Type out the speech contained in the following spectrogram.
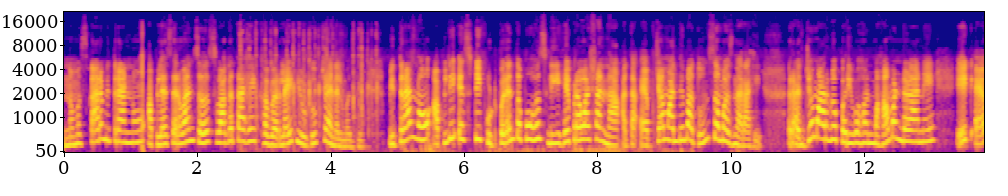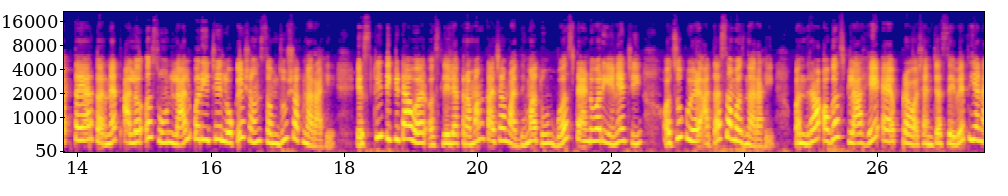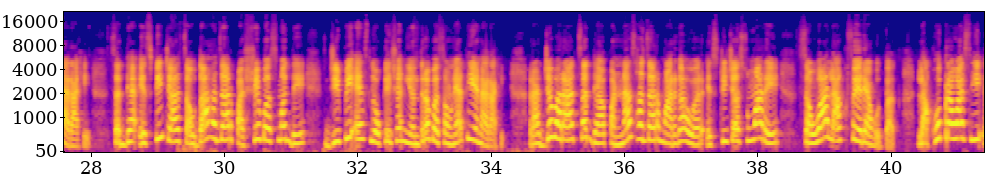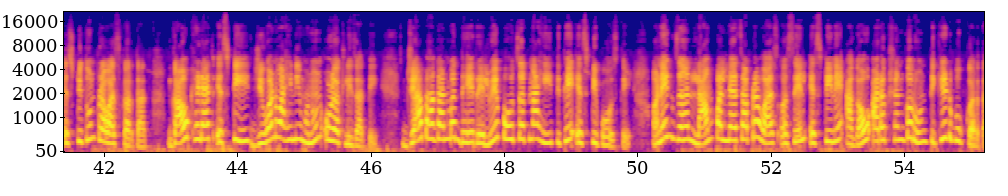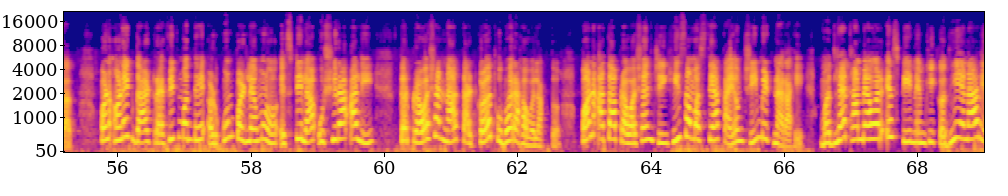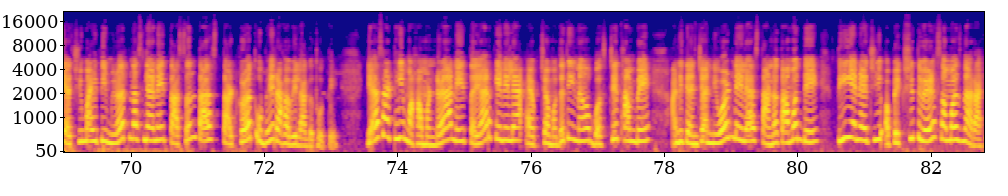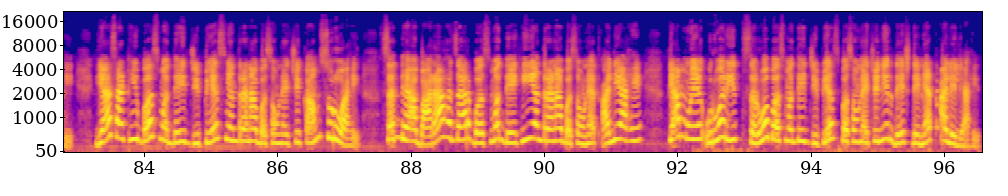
नमस्कार मित्रांनो आपल्या सर्वांचं स्वागत आहे खबर लाइट यूट्यूब चॅनलमध्ये. मित्रांनो आपली एस टी कुठपर्यंत पोहोचली हे प्रवाशांना आता ॲपच्या माध्यमातून समजणार आहे. राज्य मार्ग परिवहन महामंडळाने एक ॲप तयार करण्यात आलं असून लालपरीचे लोकेशन समजू शकणार आहे. एस टी तिकिटावर असलेल्या क्रमांकाच्या माध्यमातून बस स्टँडवर येण्याची अचूक वेळ आता समजणार आहे. पंधरा ऑगस्टला हे ॲप प्रवाशांच्या सेवेत येणार आहे. सध्या एस टीच्या चौदा हजार पाचशे बसमध्ये जी पी एस लोकेशन यंत्र बसवण्यात येणार आहे. राज्यभरात सध्या पन्नास हजार मार्गावर एस टीच्या सुमारे सव्वा लाख फेऱ्या होतात. लाखो प्रवासी एस टीतून प्रवास करतात. गावखेड्यात एस टी जीवनवाहिनी म्हणून ओळखली जाते. ज्या भागांमध्ये रेल्वे पोहोचत नाही तिथे एस टी पोहोचते. अनेक जण लांब पल्ल्याचा प्रवास असेल एस टीने आगाऊ आरक्षण करून तिकीट बुक करतात. पण अनेकदा ट्रॅफिकमध्ये अडकून पडल्यामुळं एस टीला उशिरा आली तर प्रवाशांना ताटकळत उभं राहावं लागतं. पण आता प्रवाशांची ही समस्या कायमची मिटणार आहे. मधल्या थांब्यावर एस टी नेमकी कधी येणार याची माहिती मिळत नसल्याने तासन तास ताटकळत उभे राहावे लागत होते. यासाठी महामंडळाने तयार केलेल्या ॲपच्या मदतीनं बसचे थांबे आणि त्यांच्या निवडलेल्या स्थानकामध्ये ती येण्याची अपेक्षित वेळ समजणार आहे. यासाठी बसमध्ये जी पी एस यंत्रणा बसवण्याचे काम सुरू आहे. सध्या बारा हजार बसमध्ये ही यंत्रणा बसवण्यात आली आहे. त्यामुळे उर्वरित सर्व बसमध्ये जी पी एस बसवण्याचे निर्देश देण्यात आलेले आहेत.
